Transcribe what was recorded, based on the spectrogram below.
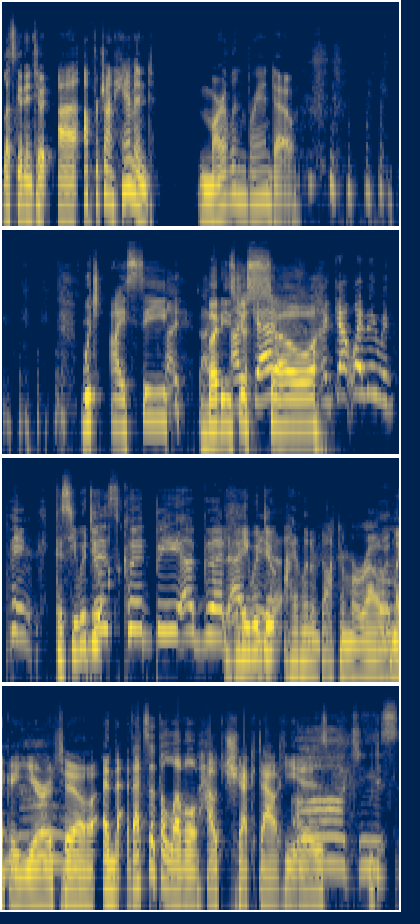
Let's get into it. Uh, up for John Hammond, Marlon Brando, which I see, I- I- but he's I just get- so I get why they would think because he would do this could be a good idea. he would do Island of Dr. Moreau in Oh, like a year or two, and tha- that's at the level of how checked out he is. Oh, jeez.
